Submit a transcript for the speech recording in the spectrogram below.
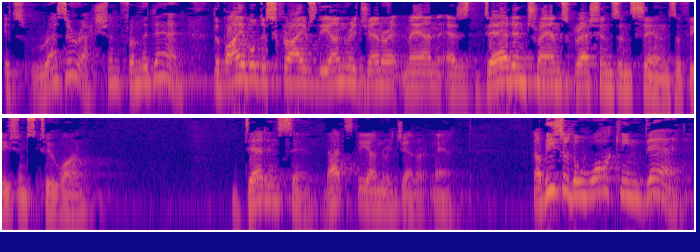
It's resurrection from the dead. The Bible describes the unregenerate man as dead in transgressions and sins, Ephesians 2 1. Dead in sin. That's the unregenerate man. Now, these are the walking dead.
